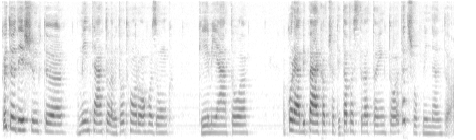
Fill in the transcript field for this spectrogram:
Kötődésünktől, a mintától, amit otthonról hozunk, kémiától, a korábbi párkapcsolati tapasztalatainktól, tehát sok mindentől.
